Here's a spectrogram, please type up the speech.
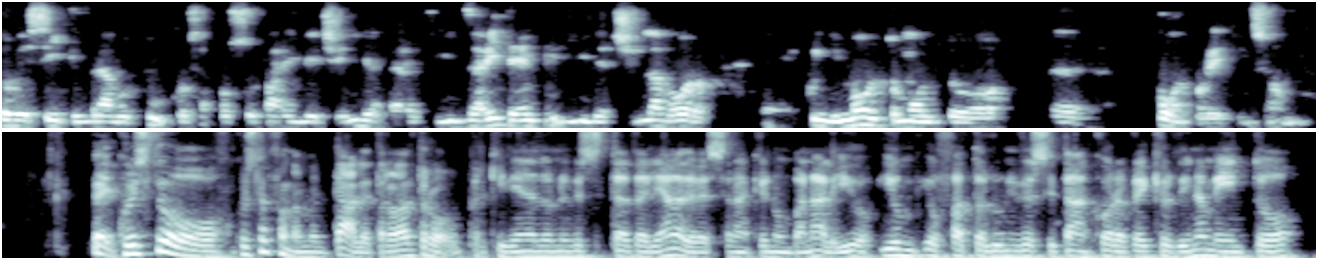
dove sei più bravo tu, cosa posso fare invece io per ottimizzare i tempi, dividerci il lavoro, eh, quindi molto molto eh, corporate insomma. Beh, questo, questo, è fondamentale, tra l'altro per chi viene dall'università italiana deve essere anche non banale. Io, io, io ho fatto all'università ancora il vecchio ordinamento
